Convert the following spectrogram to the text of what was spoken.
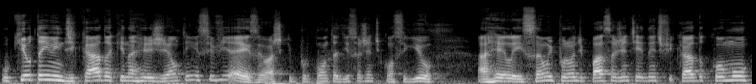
O que eu tenho indicado aqui na região tem esse viés. Eu acho que por conta disso a gente conseguiu a reeleição e por onde passa a gente é identificado como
